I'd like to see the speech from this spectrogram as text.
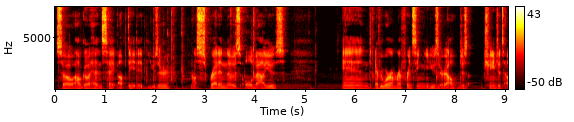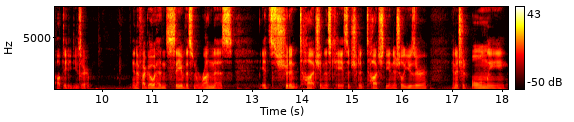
So I'll go ahead and say updated user and I'll spread in those old values. And everywhere I'm referencing user, I'll just change it to updated user. And if I go ahead and save this and run this, it shouldn't touch, in this case, it shouldn't touch the initial user and it should only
